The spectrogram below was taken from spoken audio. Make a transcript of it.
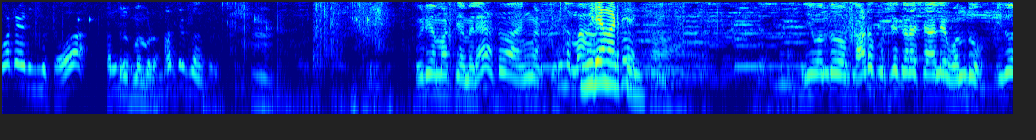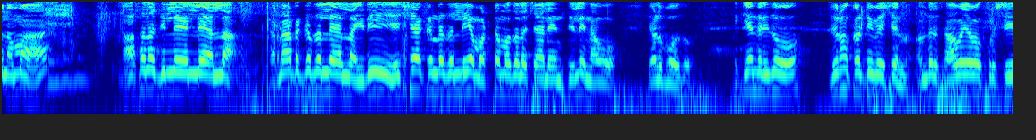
ಫೋಟೋ ಹಿಡಿದ್ಬಿಟ್ಟು ಹತ್ತು ರೂಪಾಯಿ ಬಂದ್ಬಿಡು. ಹತ್ತು ರೂಪಾಯಿ ಬಂದ್ಬಿಡು. ವಿಡಿಯೋ ಆಮೇಲೆ ಅಥವಾ ಹೆಂಗೆ ಮಾಡ್ತೀವಿ ವಿಡಿಯೋ ಮಾಡ್ತೀನಿ. ಈ ಒಂದು ಕಾಡು ಕೃಷಿಕರ ಶಾಲೆ ಒಂದು. ಇದು ನಮ್ಮ ಹಾಸನ ಜಿಲ್ಲೆಯಲ್ಲೇ ಅಲ್ಲ ಕರ್ನಾಟಕದಲ್ಲೇ ಅಲ್ಲ ಇಡೀ ಏಷ್ಯಾ ಖಂಡದಲ್ಲಿಯೇ ಮೊಟ್ಟ ಮೊದಲ ಶಾಲೆ ಅಂತೇಳಿ ನಾವು ಹೇಳ್ಬೋದು. ಏಕೆಂದರೆ ಇದು ಝೀರೋ ಕಲ್ಟಿವೇಷನ್ ಅಂದರೆ ಸಾವಯವ ಕೃಷಿ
